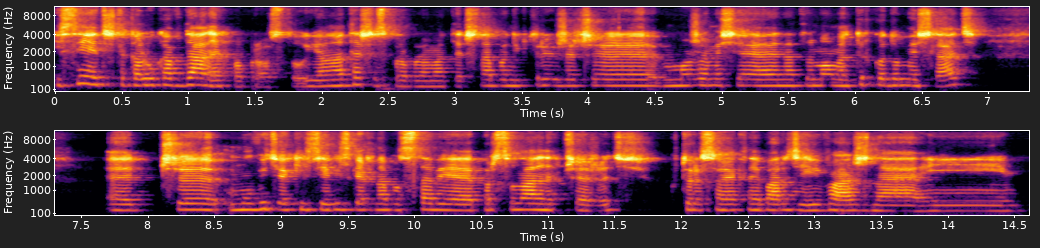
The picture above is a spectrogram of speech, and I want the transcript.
istnieje też taka luka w danych po prostu i ona też jest problematyczna, bo niektórych rzeczy możemy się na ten moment tylko domyślać, y, czy mówić o jakichś zjawiskach na podstawie personalnych przeżyć, które są jak najbardziej ważne i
